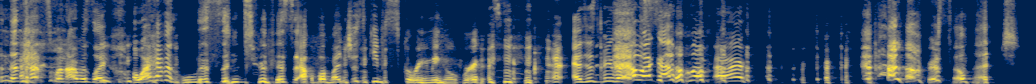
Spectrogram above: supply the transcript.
And then that's when I was like, oh, I haven't listened to this album. I just keep screaming over it. and just be like, oh my God, I love her. I love her so much.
